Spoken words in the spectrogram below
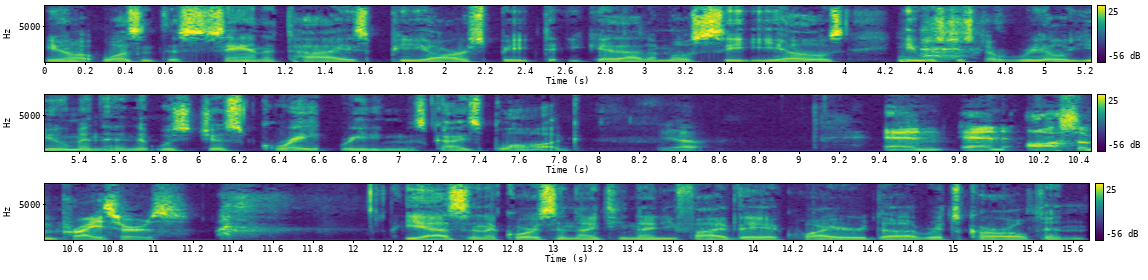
you know, it wasn't this sanitized PR speak that you get out of most CEOs. He was just a real human and it was just great reading this guy's blog. Yep. And, and awesome pricers. Yes, and of course, in 1995 they acquired uh, Ritz Carlton,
